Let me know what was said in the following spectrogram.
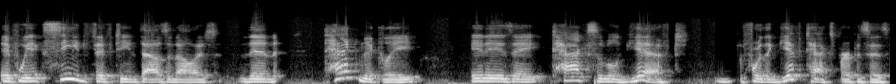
If we exceed $15,000, then technically it is a taxable gift for the gift tax purposes.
